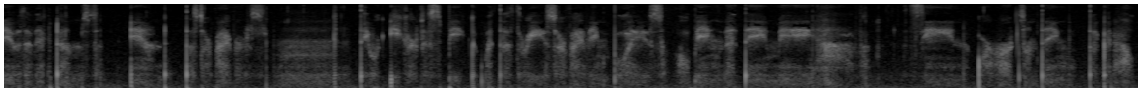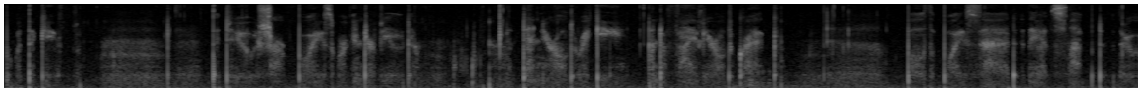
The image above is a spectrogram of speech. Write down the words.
knew the victims and the survivors. They were eager to speak with the three surviving boys, hoping that they may have seen or heard something that could help with the case. The two sharp boys were interviewed 10 year old Ricky and a 5 year old Greg. Both boys said they had slept through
